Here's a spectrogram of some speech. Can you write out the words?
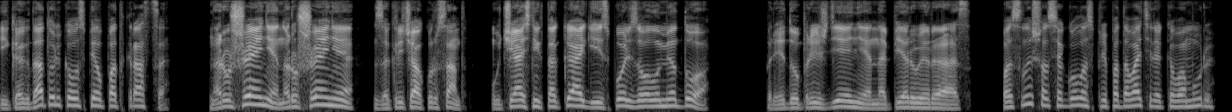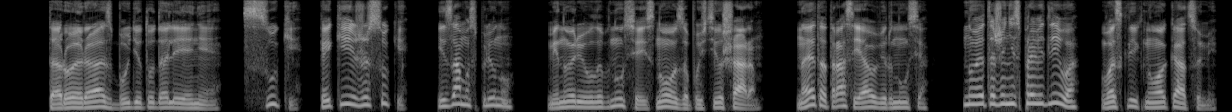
И когда только успел подкрасться. «Нарушение! Нарушение!» — закричал курсант. «Участник Такаги использовал медо!» «Предупреждение на первый раз!» — послышался голос преподавателя Кавамуры. «Второй раз будет удаление!» «Суки! Какие же суки!» Изаму сплюнул. Минори улыбнулся и снова запустил шаром. На этот раз я увернулся. «Но это же несправедливо!» — воскликнул Акацуми.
